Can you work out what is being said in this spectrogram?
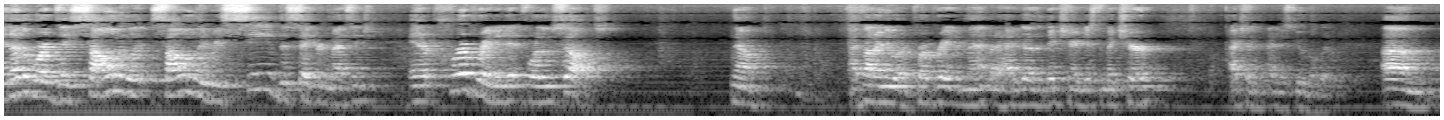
In other words, they solemnly, solemnly received the sacred message and appropriated it for themselves. Now, I thought I knew what appropriated meant, but I had to go to the dictionary just to make sure. Actually, I just Googled it. Um,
